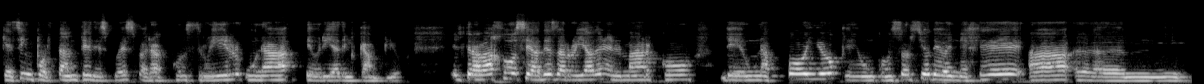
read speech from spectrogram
que es importante después para construir una teoría del cambio. El trabajo se ha desarrollado en el marco de un apoyo que un consorcio de ONG ha em,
